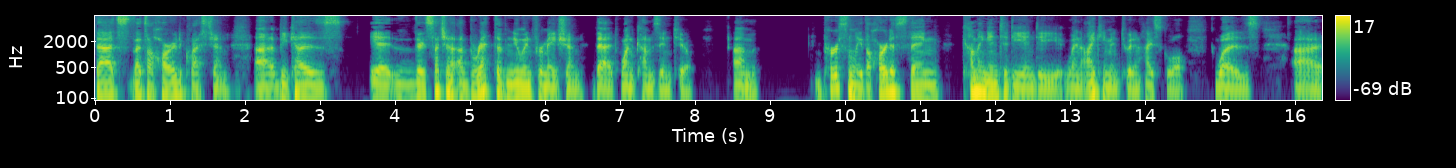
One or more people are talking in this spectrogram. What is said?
that's that's a hard question uh, because it, there's such a, a breadth of new information that one comes into. Um, personally, the hardest thing coming into D and D when I came into it in high school was uh,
